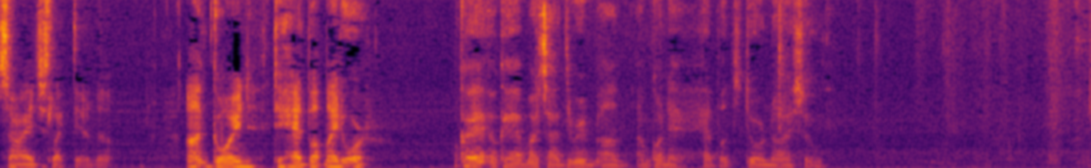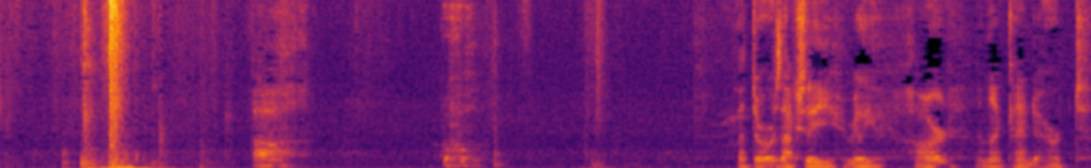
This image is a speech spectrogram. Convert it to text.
Sorry, I just like doing that. I'm going to headbutt my door. Okay, okay, I'm outside the room and I'm going to headbutt the door now, so. Ah. Oh. That door was actually really hard and that kind of hurt.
